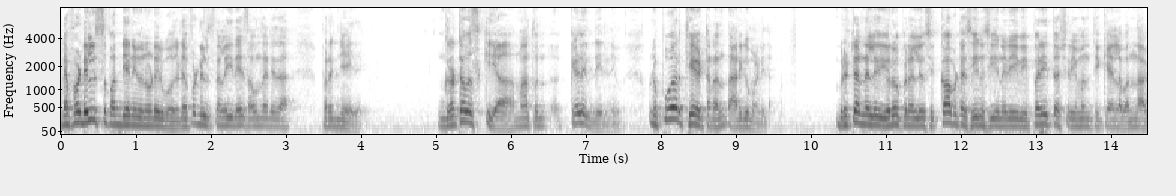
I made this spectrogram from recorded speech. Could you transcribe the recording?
ಡೆಫಡಿಲ್ಸ್ ಪದ್ಯ ನೀವು ನೋಡಿರ್ಬೋದು. ಡೆಫಡಿಲ್ಸ್ನಲ್ಲಿ ಇದೇ ಸೌಂದರ್ಯದ ಪ್ರಜ್ಞೆ ಇದೆ. ಗ್ರೊಟವಸ್ಕಿಯ ಮಾತು ಕೇಳಿದ್ದೀರಿ ನೀವು. ಒಂದು ಪುವರ್ ಥಿಯೇಟರ್ ಅಂತ ಆರ್ಗ್ಯೂ ಮಾಡಿದ. ಬ್ರಿಟನ್ನಲ್ಲಿ ಯುರೋಪಿನಲ್ಲಿಯೂ ಸಿಕ್ಕಾಪಟ್ಟೆ ಸೀನು ಸೀನರಿ, ವಿಪರೀತ ಶ್ರೀಮಂತಿಕೆ ಎಲ್ಲ ಬಂದಾಗ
